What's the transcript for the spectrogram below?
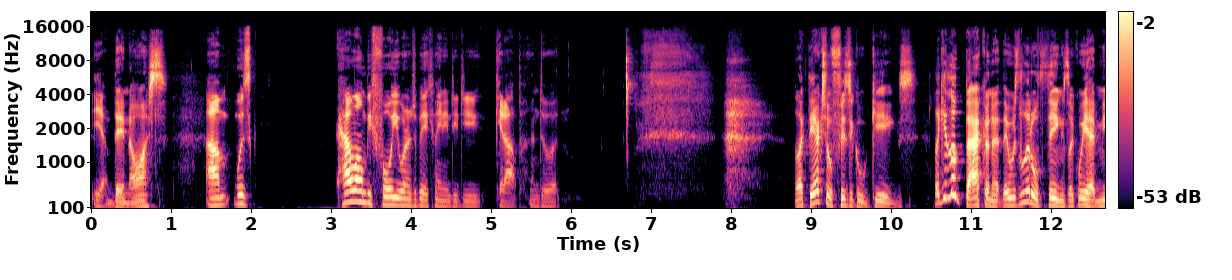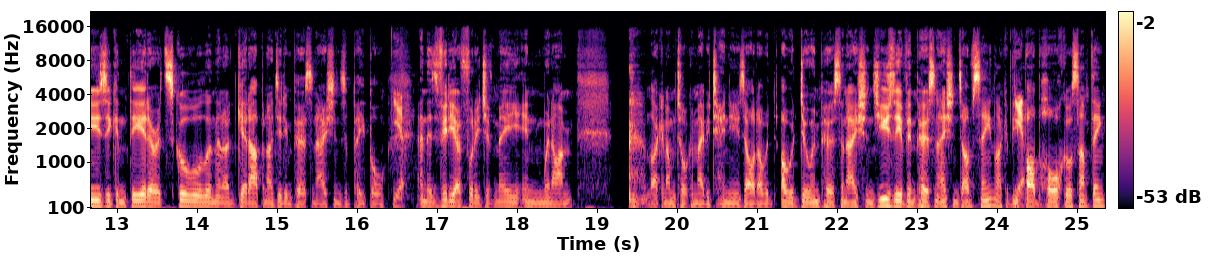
Yeah. They're nice. Um, was how long before you wanted to be a comedian did you get up and do it? Like the actual physical gigs. Like you look back on it, there was little things like we had music and theatre at school, and then I'd get up and I did impersonations of people. Yeah. And there's video footage of me in when I'm like, and I'm talking maybe ten years old. I would I would do impersonations, usually of impersonations I've seen, like it'd be Yeah. Bob Hawke or something,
